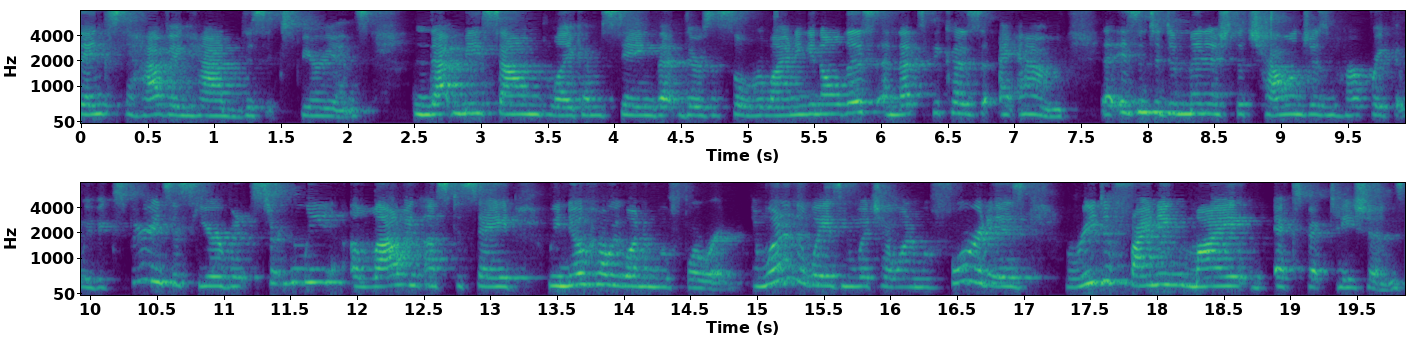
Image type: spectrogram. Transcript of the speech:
thanks to having had this experience. And that may sound like I'm saying that there's a silver lining in all this, and that's because I am. That isn't to diminish the challenges and heartbreak that we've experienced this year, but it's certainly allowing us to say we know how we want to move forward. And one of the ways in which I want to move forward is redefining my expectations.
